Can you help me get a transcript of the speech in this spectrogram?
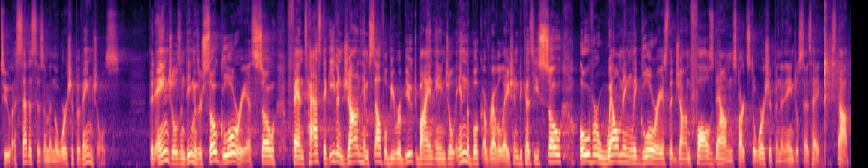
to asceticism and the worship of angels. That angels and demons are so glorious, so fantastic. Even John himself will be rebuked by an angel in the book of Revelation because he's so overwhelmingly glorious that John falls down and starts to worship. And the angel says, Hey, stop.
